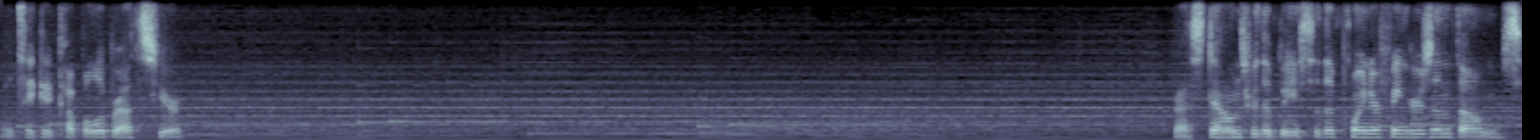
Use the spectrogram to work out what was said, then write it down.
We'll take a couple of breaths here. Press down through the base of the pointer fingers and thumbs.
